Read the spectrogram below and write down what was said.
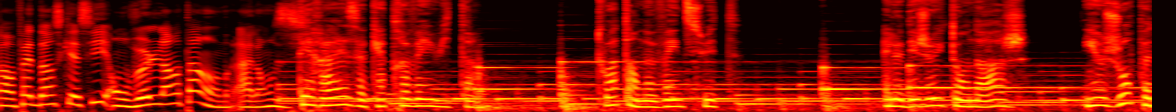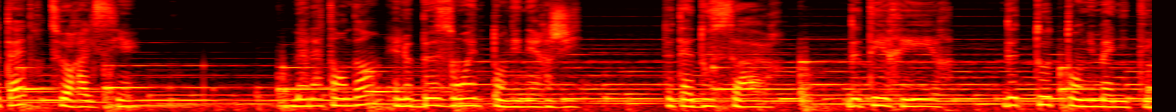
En fait, dans ce cas-ci, on veut l'entendre. Allons-y. Thérèse a 88 ans. Toi, t'en as 28. Elle a déjà eu ton âge. Et un jour, peut-être, tu auras le sien. Mais en attendant, elle a besoin de ton énergie, de ta douceur, de tes rires, de toute ton humanité.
